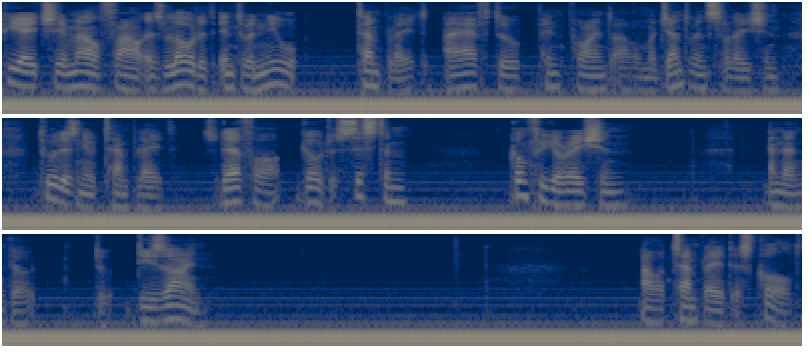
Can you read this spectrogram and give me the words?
PHTML file is loaded into a new template, I have to pinpoint our Magento installation to this new template. So therefore go to System, Configuration and then go to Design. Our template is called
